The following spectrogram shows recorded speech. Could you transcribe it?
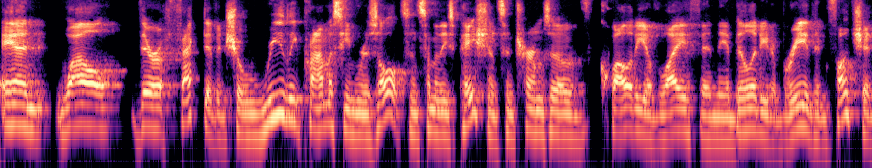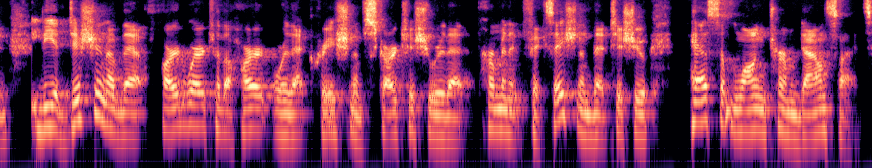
And while they're effective and show really promising results in some of these patients in terms of quality of life and the ability to breathe and function, the addition of that hardware to the heart or that creation of scar tissue or that permanent fixation of that tissue has some long-term downsides.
